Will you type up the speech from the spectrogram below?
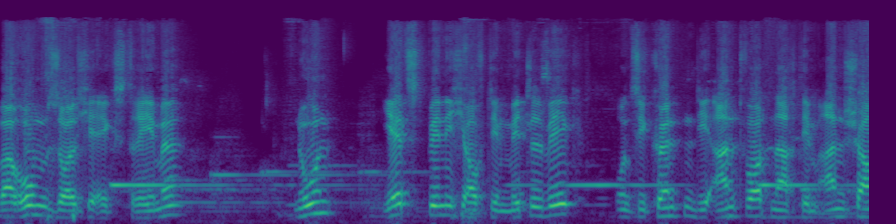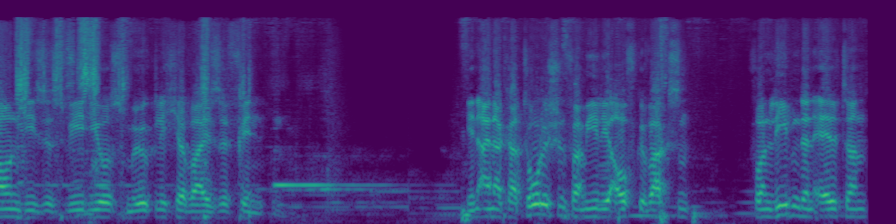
warum solche Extreme? Nun, jetzt bin ich auf dem Mittelweg und Sie könnten die Antwort nach dem Anschauen dieses Videos möglicherweise finden in einer katholischen Familie aufgewachsen, von liebenden Eltern,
